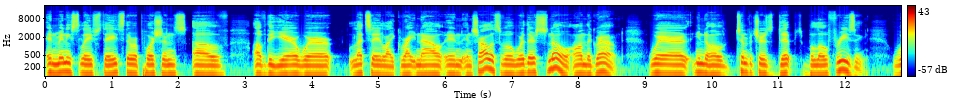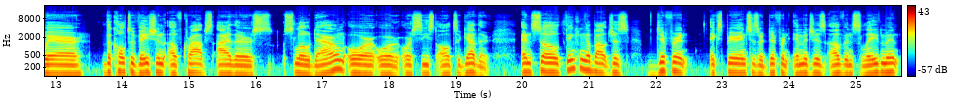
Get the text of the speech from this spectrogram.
in many slave states there were portions of of the year where let's say like right now in in Charlottesville where there's snow on the ground, where you know temperatures dipped below freezing, where the cultivation of crops either s- slowed down or, or or ceased altogether. And so thinking about just different experiences or different images of enslavement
